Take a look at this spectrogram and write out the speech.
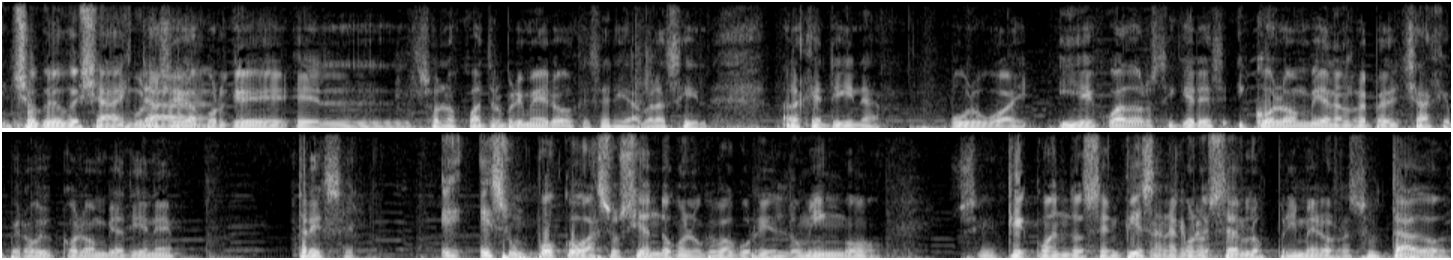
yo creo que ya Ninguno está. llega porque el, son los cuatro primeros, que sería Brasil, Argentina, Uruguay y Ecuador, si querés, y Colombia en el repechaje. Pero hoy Colombia tiene 13. Es, es un poco asociando con lo que va a ocurrir el domingo. Que cuando se empiezan a conocer los primeros resultados,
